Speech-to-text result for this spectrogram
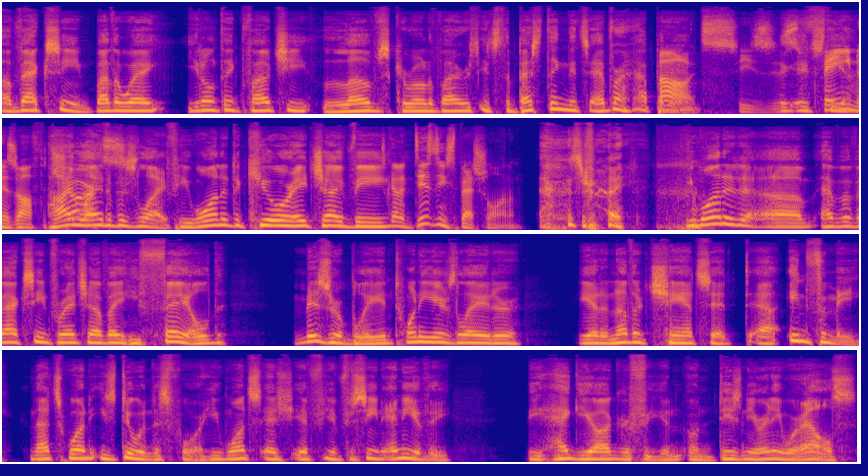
uh, vaccine. By the way, you don't think Fauci loves coronavirus? It's the best thing that's ever happened. Oh, it's, he's, his It's fame the is off the charts. highlight of his life. He wanted to cure HIV. He's got a Disney special on him. That's right. He wanted to um, have a vaccine for HIV. He failed miserably. And 20 years later, he had another chance at uh, infamy. And that's what he's doing this for. He wants, as if you've seen any of the, the hagiography in, on Disney or anywhere else,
